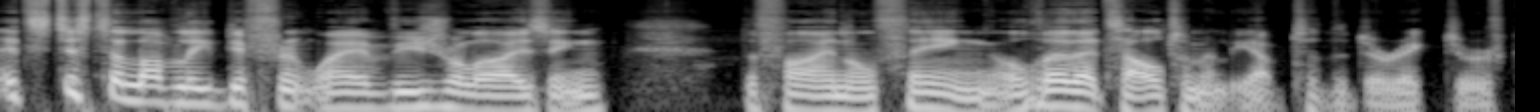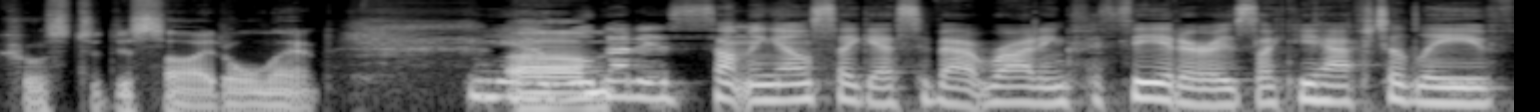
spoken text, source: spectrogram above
it's just a lovely different way of visualizing the final thing. Although that's ultimately up to the director, of course, to decide all that. Yeah, um, well, that is something else, I guess, about writing for theatre is like you have to leave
